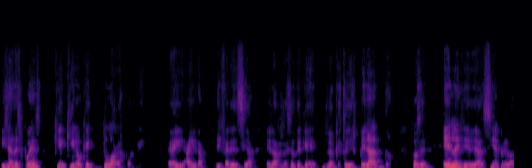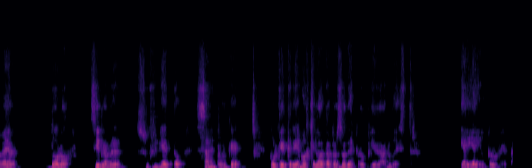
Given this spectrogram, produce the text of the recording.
Y ya después, ¿qué quiero que tú hagas por mí? Ahí hay una diferencia en la relación de que lo que estoy esperando. Entonces, en la infidelidad siempre va a haber dolor, siempre va a haber sufrimiento. ¿Saben por qué? Porque creemos que la otra persona es propiedad nuestra. Y ahí hay un problema.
